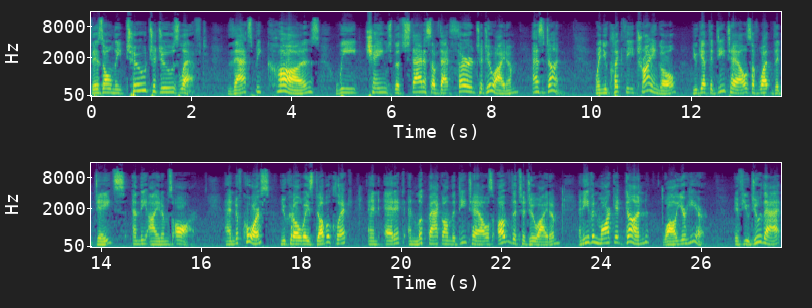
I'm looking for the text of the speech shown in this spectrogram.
there's only two to-dos left. That's because we changed the status of that third to-do item as done. When you click the triangle, you get the details of what the dates and the items are. And of course, you could always double click and edit and look back on the details of the to-do item and even mark it done while you're here. If you do that,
